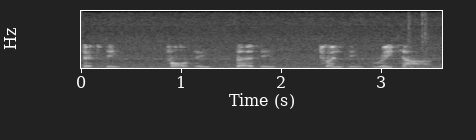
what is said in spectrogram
50 40 30 20 retard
